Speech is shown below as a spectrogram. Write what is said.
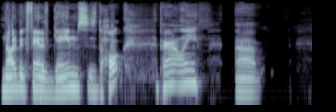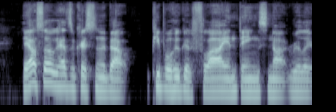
not a big fan of games is the Hulk, apparently. Uh, they also had some criticism about people who could fly and things not really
